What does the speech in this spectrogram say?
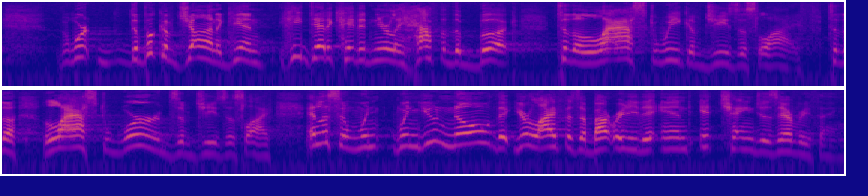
The, word, the book of John, again, he dedicated nearly half of the book to the last week of Jesus' life, to the last words of Jesus' life. And listen, when, when you know that your life is about ready to end, it changes everything.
